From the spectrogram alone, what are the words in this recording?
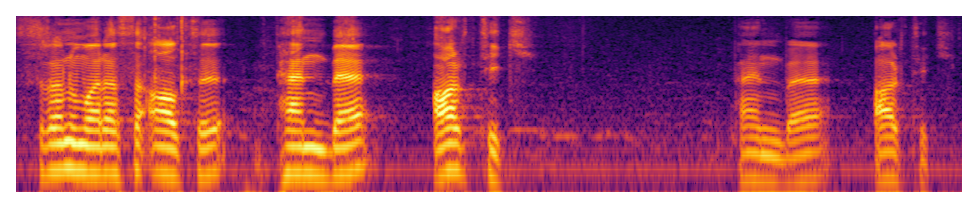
Sıra numarası 6 Pembe Artik. Pembe Artik.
